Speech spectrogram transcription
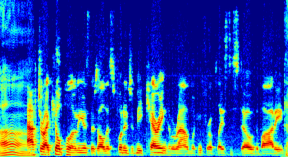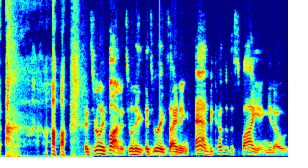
Ah. After I kill Polonius, there's all this footage of me carrying him around looking for a place to stow the body. it's really fun. It's really it's really exciting. And because of the spying, you know,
